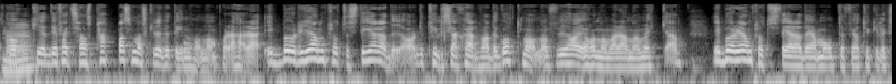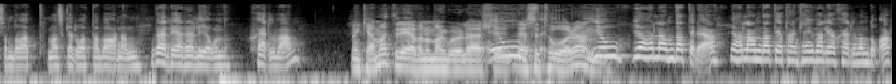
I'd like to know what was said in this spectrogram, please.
Nej. Och det är faktiskt hans pappa som har skrivit in honom på det här. I början protesterade jag tills jag själv hade gått med honom. För vi har ju honom varannan vecka. I början protesterade jag mot det för jag tycker liksom då att man ska låta barnen välja religion själva. Men kan man inte det även om man går och lär sig, läser Toran? Jo, jag har landat i det. Jag har landat i att han kan ju välja själv ändå.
